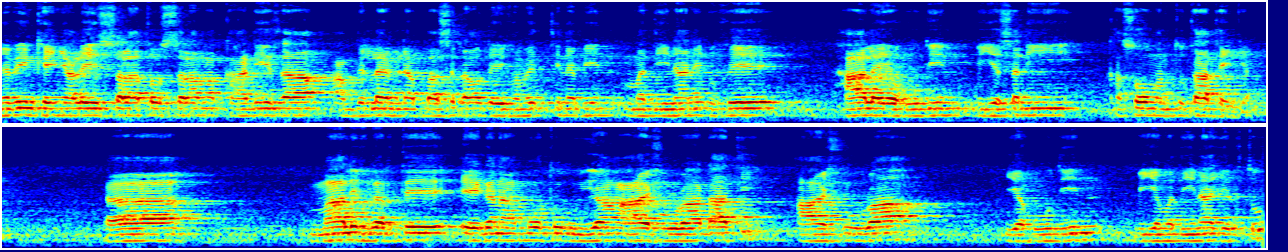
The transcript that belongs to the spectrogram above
نبي كين عليه الصلاة والسلام كحديث عبد الله بن عباس رضي فمت نبي مدينة في حال يهودين بيسني كصوما مالف غرتي ايغنا موتو يا عاشوراء داتي عاشوراء يهودين بيا مدينة جرتو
